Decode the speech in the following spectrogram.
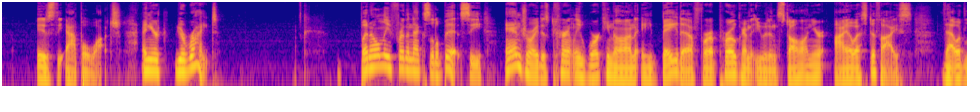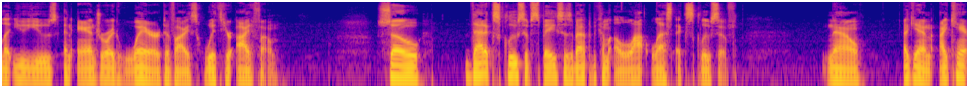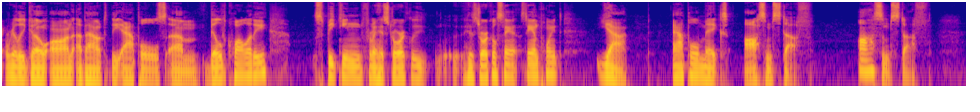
is the Apple Watch. And you're, you're right but only for the next little bit. See, Android is currently working on a beta for a program that you would install on your iOS device that would let you use an Android Wear device with your iPhone. So that exclusive space is about to become a lot less exclusive. Now, again, I can't really go on about the Apple's um, build quality. Speaking from a historically historical stand- standpoint, yeah, Apple makes awesome stuff. Awesome stuff.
